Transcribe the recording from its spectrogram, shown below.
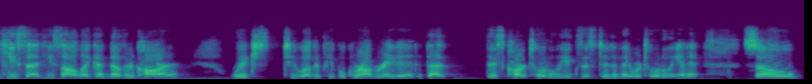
he said he saw like another car, which two other people corroborated that this car totally existed and they were totally in it. So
